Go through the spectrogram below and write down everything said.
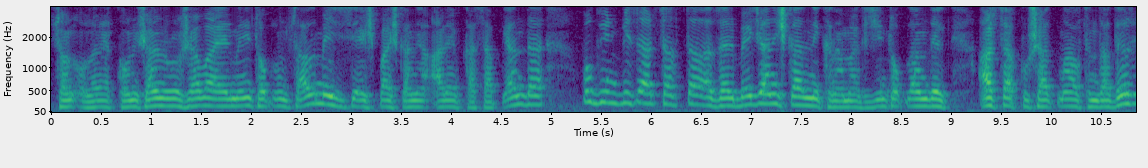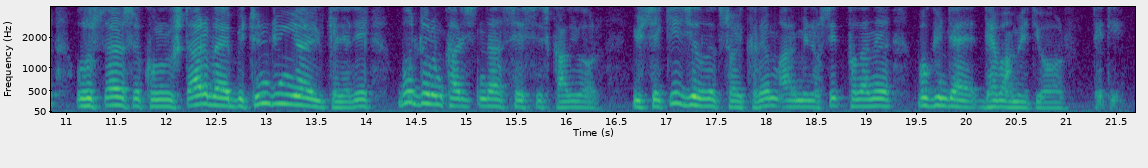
Son olarak konuşan Rojava Ermeni Toplumsal Meclisi Eş Başkanı Arev Kasapyan da Bugün biz Artsak'ta Azerbaycan işgalini kınamak için toplandık. Artsak kuşatma altındadır. Uluslararası kuruluşlar ve bütün dünya ülkeleri bu durum karşısında sessiz kalıyor. 108 yıllık soykırım Armenosit planı bugün de devam ediyor dedi.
